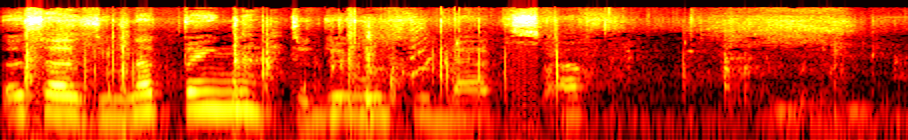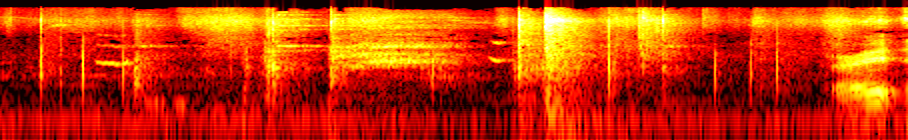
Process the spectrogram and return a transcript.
This has nothing to do with the bad stuff. Alright.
